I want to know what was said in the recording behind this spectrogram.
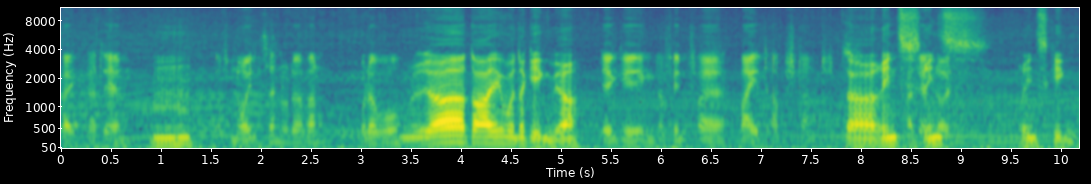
bei KTM. Mhm. Auf 19 oder wann? Oder wo? Ja, da irgendwo dagegen, ja. Der Gegend auf jeden Fall weit Abstand. Da Rins, KTM Rins, Rins Gegend.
